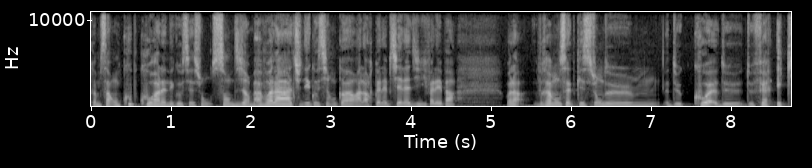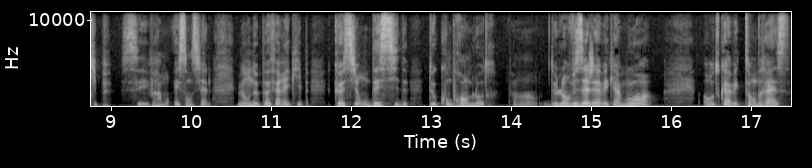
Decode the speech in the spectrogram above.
Comme ça, on coupe court à la négociation sans dire bah voilà tu négocies encore alors que la psy elle a dit qu'il fallait pas. Voilà, vraiment cette question de, de faire équipe, c'est vraiment essentiel. Mais on ne peut faire équipe que si on décide de comprendre l'autre, de l'envisager avec amour, en tout cas avec tendresse,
